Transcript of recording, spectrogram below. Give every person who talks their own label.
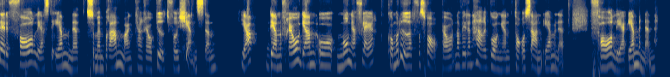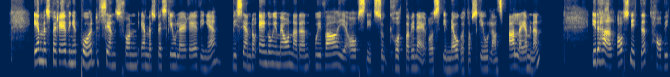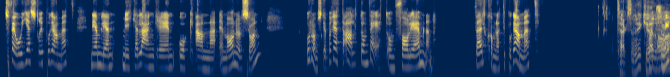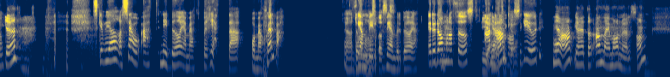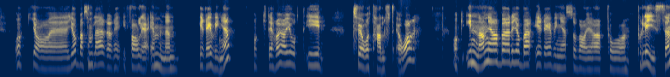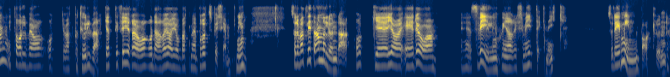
Speaker 1: Vilket är det farligaste ämnet som en brandman kan råka ut för i tjänsten? Ja, den frågan och många fler kommer du att få svar på när vi den här gången tar oss an ämnet farliga ämnen. MSB Revinge podd sänds från MSB skola i Revinge. Vi sänder en gång i månaden och i varje avsnitt så grottar vi ner oss i något av skolans alla ämnen. I det här avsnittet har vi två gäster i programmet, nämligen Mikael Langgren och Anna Emanuelsson. Och de ska berätta allt de vet om farliga ämnen. Välkomna till programmet.
Speaker 2: Tack så mycket.
Speaker 3: Tack så mycket.
Speaker 1: Ska vi göra så att ni börjar med att berätta om er själva?
Speaker 2: Ja,
Speaker 1: Vem vill,
Speaker 2: först.
Speaker 1: vem vill börja? Är det damerna först?
Speaker 2: Ja,
Speaker 1: Anna, varsågod.
Speaker 3: Ja, jag heter Anna Emanuelsson och jag eh, jobbar som lärare i farliga ämnen i Revinge. Och det har jag gjort i två och ett halvt år. Och innan jag började jobba i Revinge så var jag på polisen i tolv år och varit på Tullverket i fyra år och där har jag jobbat med brottsbekämpning. Så det har varit lite annorlunda och eh, jag är då eh, civilingenjör i kemiteknik. Så det är min bakgrund.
